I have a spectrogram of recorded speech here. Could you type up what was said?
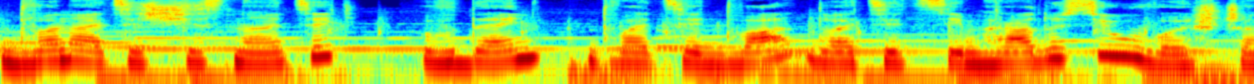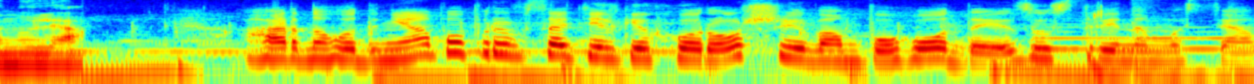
12-16, вдень 22-27 градусів вище нуля. Гарного дня, попри все, тільки хорошої вам погоди. Зустрінемося.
